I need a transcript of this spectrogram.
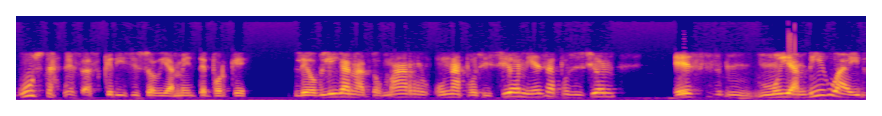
gustan esas crisis obviamente porque le obligan a tomar una posición y esa posición es muy ambigua y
